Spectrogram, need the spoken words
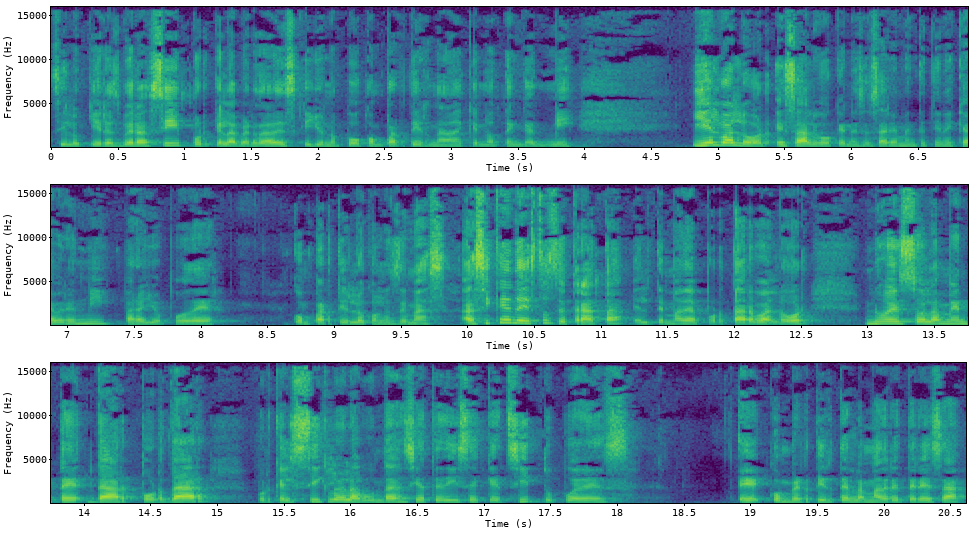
si lo quieres ver así, porque la verdad es que yo no puedo compartir nada que no tenga en mí. Y el valor es algo que necesariamente tiene que haber en mí para yo poder compartirlo con los demás. Así que de esto se trata, el tema de aportar valor no es solamente dar por dar, porque el ciclo de la abundancia te dice que sí, tú puedes eh, convertirte en la Madre Teresa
